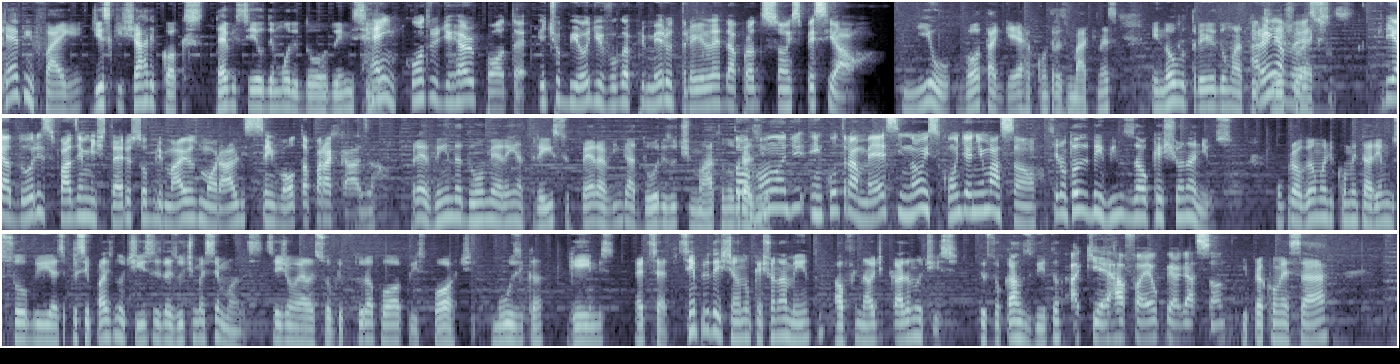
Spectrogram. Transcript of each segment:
Kevin Feige diz que Charlie Cox deve ser o demolidor do MCU. Reencontro de Harry Potter. HBO divulga primeiro trailer da produção especial. Neo volta à guerra contra as máquinas em novo trailer do Matrix Aranha Resurrections. Criadores fazem mistério sobre Miles Morales sem volta para casa. Pré-venda do Homem-Aranha 3 supera Vingadores Ultimato no Tom Brasil. Holland encontra Messi e não esconde animação. Sejam todos bem-vindos ao Questiona News, um programa onde comentaremos sobre as principais notícias das últimas semanas, sejam elas sobre cultura pop, esporte, música, games, etc. Sempre deixando um questionamento ao final de cada notícia. Eu sou Carlos Vitor Aqui é Rafael PH Santo. e para começar,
